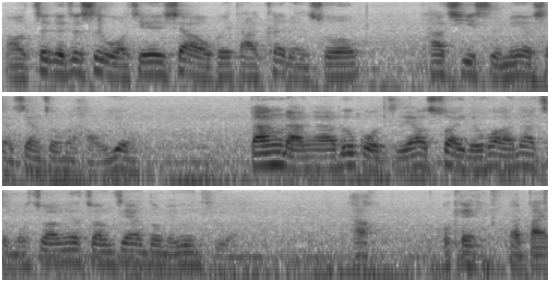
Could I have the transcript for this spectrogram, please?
哦，这个就是我今天下午回答客人说，它其实没有想象中的好用。当然啊，如果只要帅的话，那怎么装要装这样都没问题啊。好，OK，拜拜。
